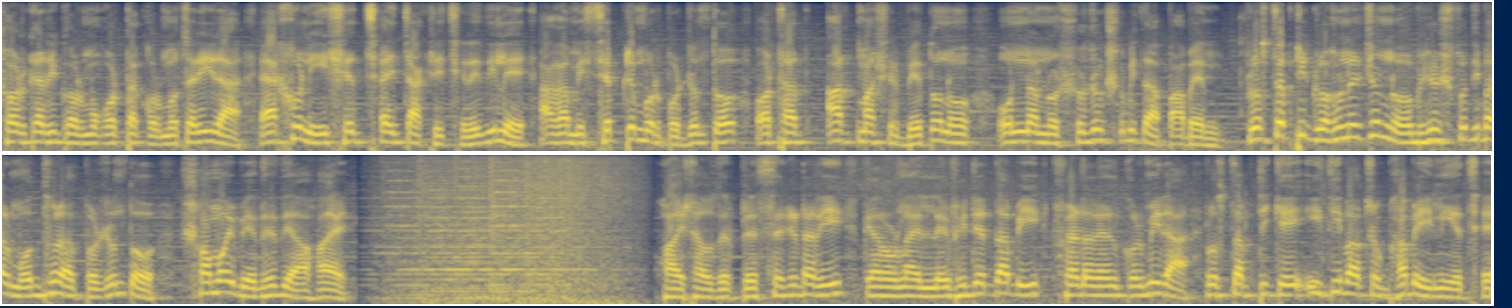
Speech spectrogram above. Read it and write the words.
সরকারি কর্মকর্তা কর্মচারীরা এখনই স্বেচ্ছায় চাকরি ছেড়ে দিলে আগামী সেপ্টেম্বর পর্যন্ত, অর্থাৎ আট মাসের বেতন ও অন্যান্য সুযোগ সুবিধা পাবেন। প্রস্তাবটি গ্রহণের জন্য বৃহস্পতিবার মধ্যরাত পর্যন্ত সময় বেঁধে দেওয়া হয়। হোয়াইট হাউসের প্রেস সেক্রেটারি ক্যারোলাইন লেভিটের দাবি ফেডারেল কর্মীরা প্রস্তাবটিকে ইতিবাচকভাবেই নিয়েছে।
